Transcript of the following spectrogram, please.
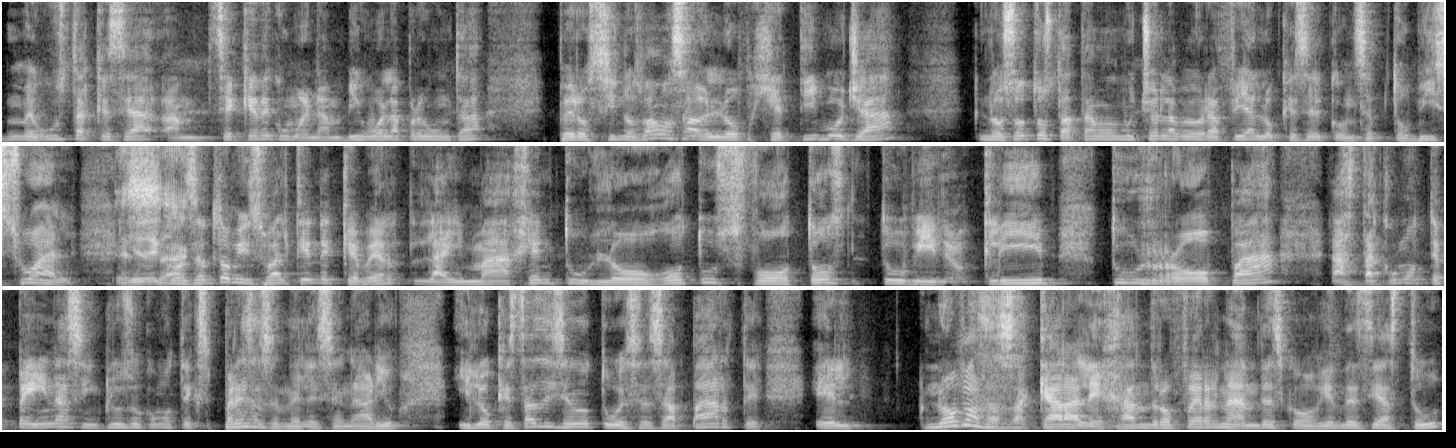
me gusta que sea, se quede como en ambigua la pregunta, pero si nos vamos al objetivo ya, nosotros tratamos mucho en la biografía lo que es el concepto visual. Y en el concepto visual tiene que ver la imagen, tu logo, tus fotos, tu videoclip, tu ropa, hasta cómo te peinas, incluso cómo te expresas en el escenario. Y lo que estás diciendo tú es esa parte, el no vas a sacar a Alejandro Fernández, como bien decías tú,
